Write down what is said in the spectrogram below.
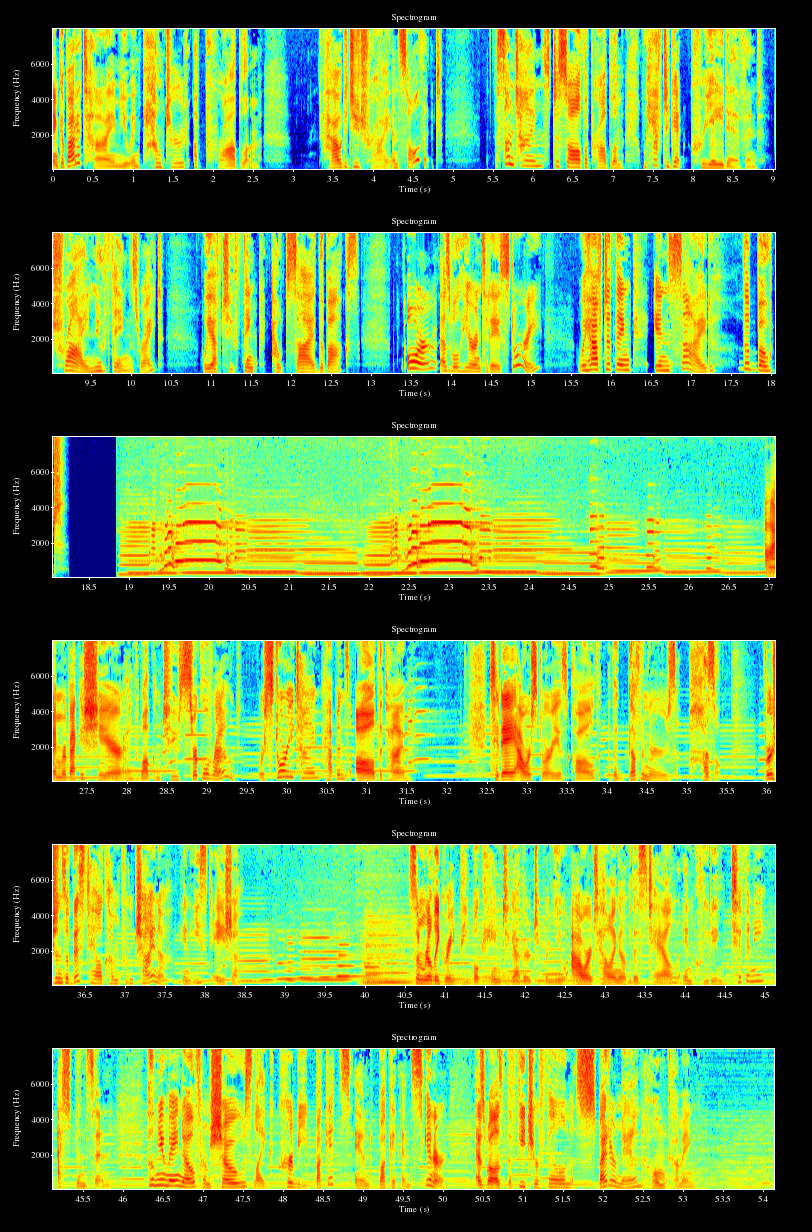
Think about a time you encountered a problem. How did you try and solve it? Sometimes to solve a problem, we have to get creative and try new things, right? We have to think outside the box. Or, as we'll hear in today's story, we have to think inside the boat. I'm Rebecca Sheir, and welcome to Circle Round where story time happens all the time. Today, our story is called The Governor's Puzzle. Versions of this tale come from China in East Asia. Some really great people came together to bring you our telling of this tale, including Tiffany Espensen, whom you may know from shows like Kirby Buckets and Bucket and Skinner, as well as the feature film Spider Man Homecoming.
